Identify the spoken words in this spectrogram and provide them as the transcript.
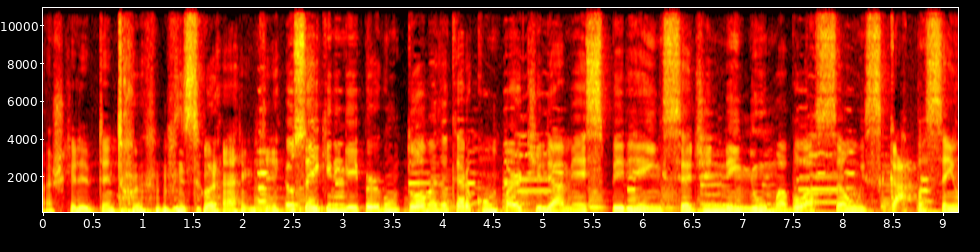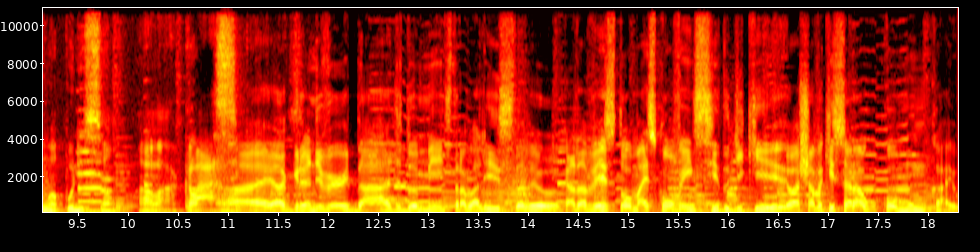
Acho que ele tentou misturar aqui. Eu sei que ninguém perguntou, mas eu quero compartilhar minha experiência de nenhuma boa ação escapa sem uma punição. Ah lá, clássico. Ah, é a grande verdade do ambiente trabalhista, viu? Cada vez estou mais convencido de que eu achava que isso era algo comum, Caio.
